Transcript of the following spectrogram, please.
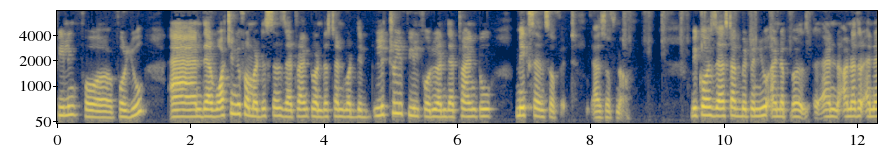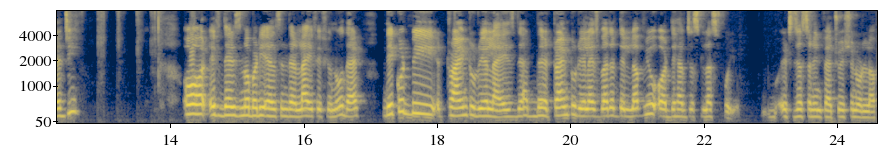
feeling for for you and they are watching you from a distance. They're trying to understand what they literally feel for you and they're trying to make sense of it as of now. Because they're stuck between you and a, and another energy. Or if there is nobody else in their life if you know that they could be trying to realize that they're trying to realize whether they love you or they have just lust for you. It's just an infatuation or love.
